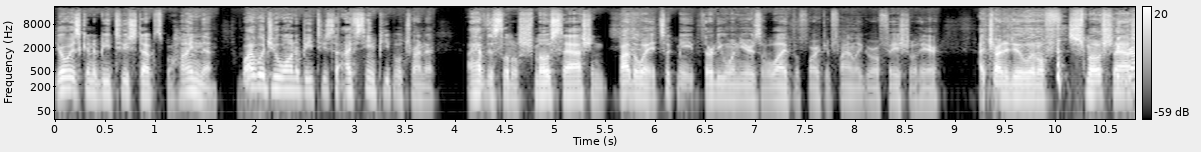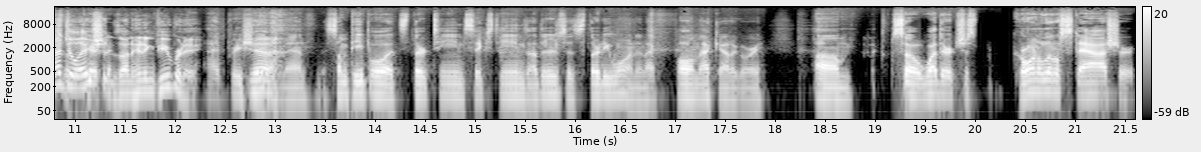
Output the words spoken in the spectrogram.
you're always going to be two steps behind them. Why would you want to be two? steps? I've seen people trying to. I have this little schmo stash, and by the way, it took me 31 years of life before I could finally grow facial hair. I try to do a little schmo stash. with the character. Congratulations on hitting puberty. I appreciate Yeah. it, man. Some people it's 13, 16, others it's 31, and I fall in that category. Um, so whether it's just growing a little stash or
